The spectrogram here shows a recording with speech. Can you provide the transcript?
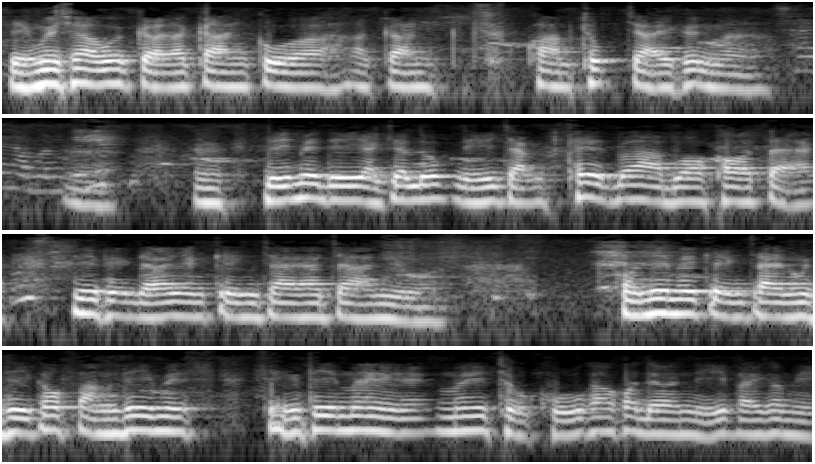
เสียงไม่ชอบก็เกิดอาการกลัว อาการความทุกข์ใจขึ้นมา ใช่ค่ะ มันบีบดีไม่ดีอยากจะลุกหนีจากเทศว่าบอคอแตก นี่เพียงแต่ยังเกรงใจอาจารย์อยู่ คนที่ไม่เกรงใจบางทีเขาฟังที่ไม่สิ่งที่ไม่ไม่ถูกหูเขาก็เดินหนีไปก็มี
